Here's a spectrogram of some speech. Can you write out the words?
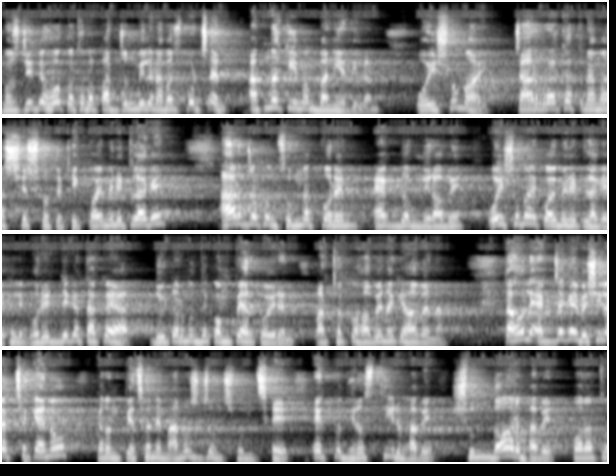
মসজিদে হোক অথবা পাঁচজন মিলে নামাজ পড়ছেন, আপনাকে ইমাম বানিয়ে দিলাম। ওই সময় চার রাকাত নামাজ শেষ হতে ঠিক কয় মিনিট লাগে? আর যখন সুন্নাত পড়েন, একদম নীরবে, ওই সময় কয় মিনিট লাগে? খালি ঘড়ির দিকে তাকায়া দুইটার মধ্যে কম্পেয়ার করেন পার্থক্য হবে নাকি হবে না? তাহলে এক জায়গায় বেশি লাগছে কেন? কারণ পেছনে মানুষজন শুনছে। একটু ধীরস্থির ভাবে সুন্দর ভাবে পড়া তো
